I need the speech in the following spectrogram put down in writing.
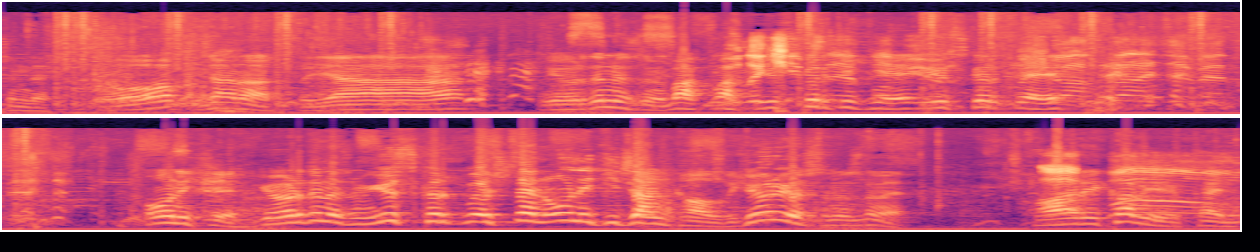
şimdi. Hop can arttı ya. Gördünüz mü? Bak bak Bunu kimse 142, yapamıyor. 145, Şu an sadece bende. 12. Gördünüz mü? 145'ten 12 can kaldı. Görüyorsunuz değil mi? Harika bir Tanrım.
